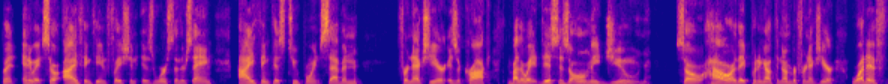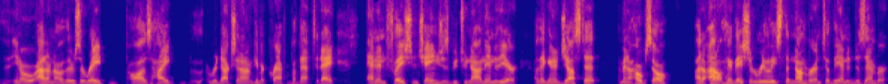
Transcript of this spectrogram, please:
But anyway, so I think the inflation is worse than they're saying. I think this 2.7 for next year is a crock. And by the way, this is only June. So how are they putting out the number for next year? What if, you know, I don't know, there's a rate pause hike reduction. I don't give a crap about that today. And inflation changes between now and the end of the year. Are they going to adjust it? I mean, I hope so. I don't, I don't think they should release the number until the end of December.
